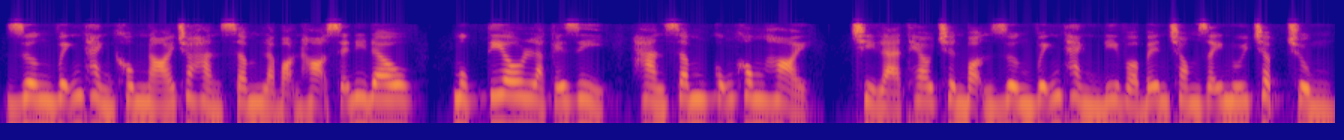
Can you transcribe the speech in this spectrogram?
Dương Vĩnh Thành không nói cho Hàn Sâm là bọn họ sẽ đi đâu, mục tiêu là cái gì, Hàn Sâm cũng không hỏi, chỉ là theo chân bọn Dương Vĩnh Thành đi vào bên trong dãy núi chập trùng.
